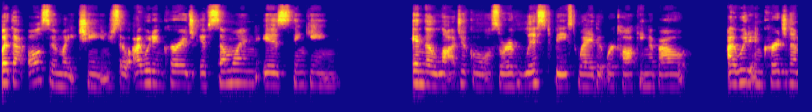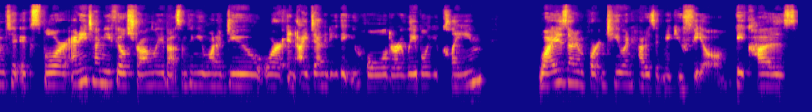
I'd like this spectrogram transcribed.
but that also might change. So I would encourage if someone is thinking in the logical sort of list based way that we're talking about, I would encourage them to explore anytime you feel strongly about something you want to do or an identity that you hold or a label you claim. Why is that important to you and how does it make you feel? Because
